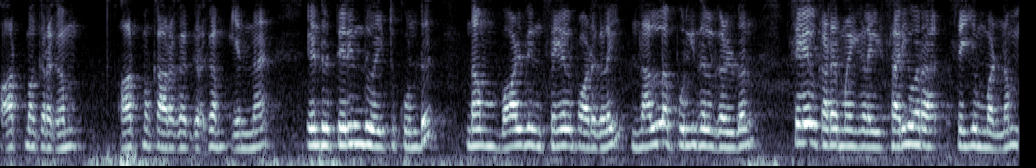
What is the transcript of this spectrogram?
ஆத்ம கிரகம் ஆத்மகாரக கிரகம் என்ன என்று தெரிந்து வைத்துக்கொண்டு நம் வாழ்வின் செயல்பாடுகளை நல்ல புரிதல்களுடன் செயல் கடமைகளை சரிவர செய்யும் வண்ணம்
